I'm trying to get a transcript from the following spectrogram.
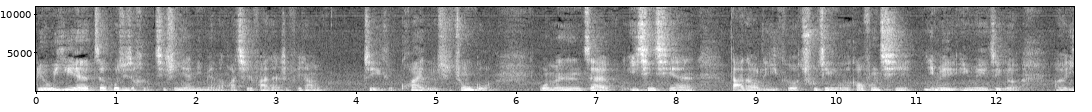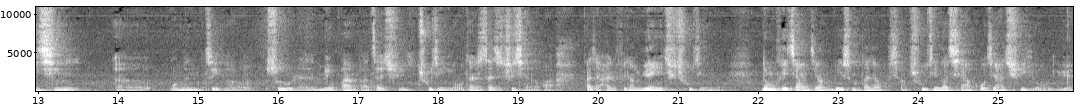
旅游业在过去很几十年里面的话，其实发展是非常这个快的，尤其是中国，我们在疫情前。达到了一个出境游的高峰期，因为因为这个，呃，疫情，呃，我们这个所有人没有办法再去出境游，但是在这之前的话，大家还是非常愿意去出境的。那么可以讲讲为什么大家想出境到其他国家去游？原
